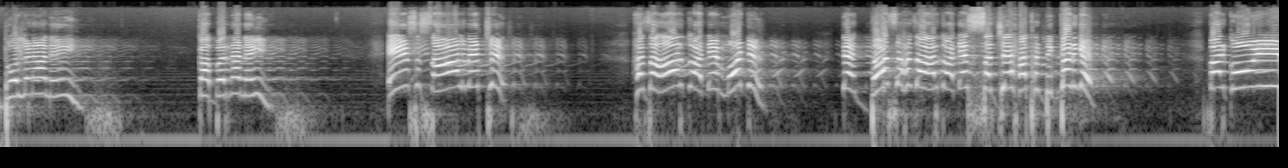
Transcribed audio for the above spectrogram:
ਡੋਲਣਾ ਨਹੀਂ ਕਾਬਰਨਾ ਨਹੀਂ ਇਸ ਸਾਲ ਵਿੱਚ ਹਜ਼ਾਰ ਤੁਹਾਡੇ ਮੁੱਢ ਤੇ 10000 ਤੁਹਾਡੇ ਸੱਜੇ ਹੱਥ ਡਿੱਗਣਗੇ। ਪਰ ਕੋਈ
